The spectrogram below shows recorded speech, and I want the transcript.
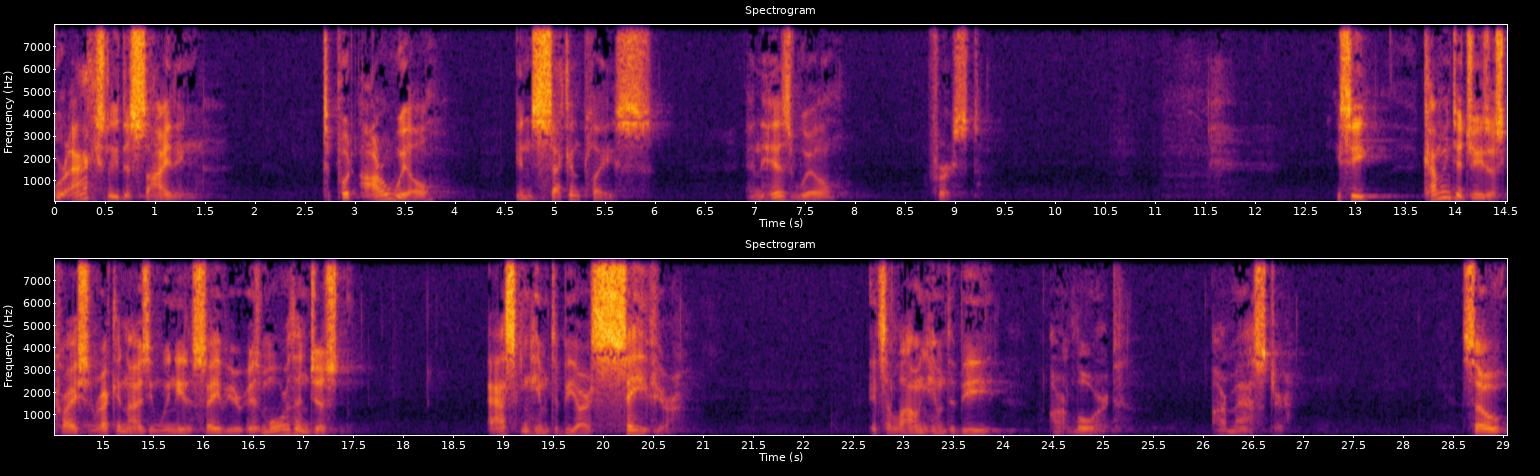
we're actually deciding to put our will in second place and his will first. You see, coming to Jesus Christ and recognizing we need a Savior is more than just asking Him to be our Savior, it's allowing Him to be our Lord, our Master. So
